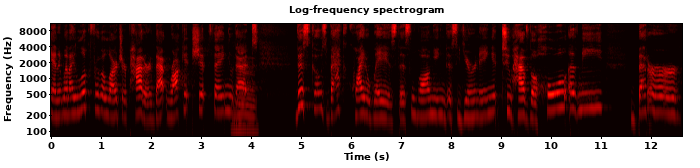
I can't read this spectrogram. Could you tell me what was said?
And when I look for the larger pattern, that rocket ship thing mm-hmm. that this goes back quite a ways this longing, this yearning to have the whole of me better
